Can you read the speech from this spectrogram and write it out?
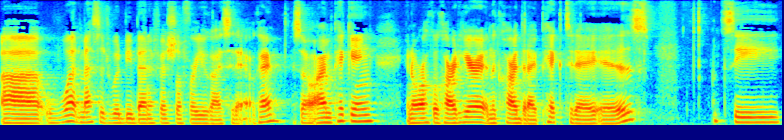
uh, what message would be beneficial for you guys today, okay? So I'm picking an oracle card here, and the card that I picked today is, let's see.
